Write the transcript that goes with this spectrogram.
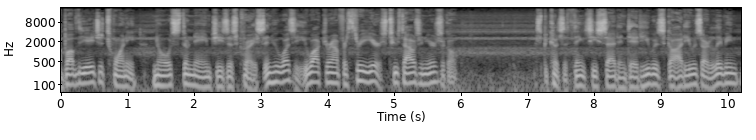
above the age of 20 knows the name Jesus Christ. And who was he? He walked around for three years, 2,000 years ago. It's because of things he said and did. He was God. He was our living,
